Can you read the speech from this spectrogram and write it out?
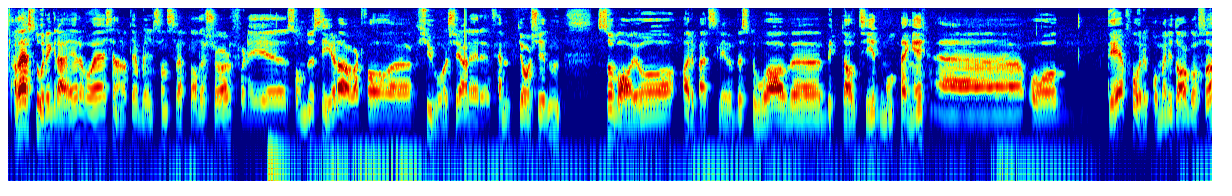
Ja, Det er store greier, og jeg kjenner at jeg blir litt sånn svett av det sjøl. Fordi som du sier, da, i hvert fall 20 eh, år siden, eller 50 år siden, så var jo arbeidslivet besto av eh, bytte av tid mot penger. Eh, og det forekommer i dag også.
